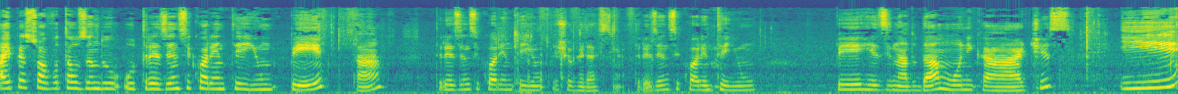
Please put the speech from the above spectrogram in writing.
Aí, pessoal, vou estar tá usando o 341P, tá? 341, deixa eu virar assim, ó, 341 P resinado da Mônica Artes e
